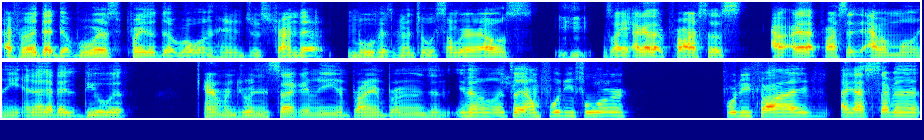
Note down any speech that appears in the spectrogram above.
I've heard that divorce played a role in him just trying to move his mental somewhere else. Mm-hmm. It's like I gotta process I, I gotta process alimony and I gotta deal with Cameron Jordan second me and Brian Burns and you know, it's like I'm 44, 45. I got seven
